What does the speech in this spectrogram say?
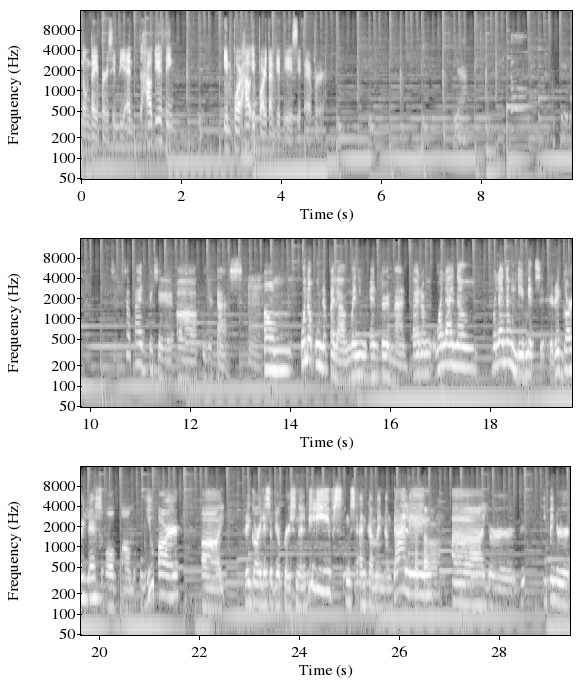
ng diversity and how do you think import how important it is if ever sa MAD kasi uh Kuya Tas um unang-una pa lang when you enter MAD parang wala nang wala nang limits eh. regardless of um who you are uh regardless of your personal beliefs, kung saan ka man nang galing, uh, your even your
